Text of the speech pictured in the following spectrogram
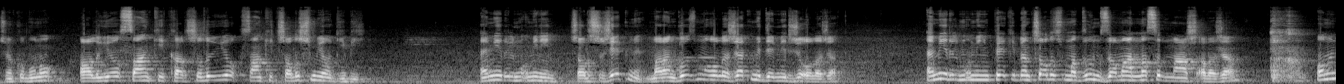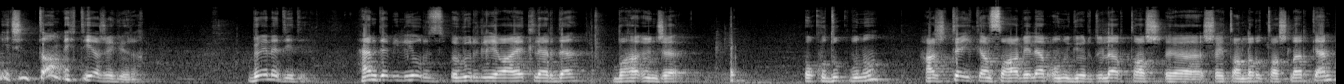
çünkü bunu alıyor sanki karşılığı yok sanki çalışmıyor gibi emir-i müminin çalışacak mı marangoz mu olacak mı demirci olacak Emir-i müminin peki ben çalışmadığım zaman nasıl maaş alacağım? Onun için tam ihtiyaca göre. Böyle dedi. Hem de biliyoruz öbür rivayetlerde daha önce okuduk bunu. Hacdeyken sahabeler onu gördüler taş, e, şeytanları taşlarken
